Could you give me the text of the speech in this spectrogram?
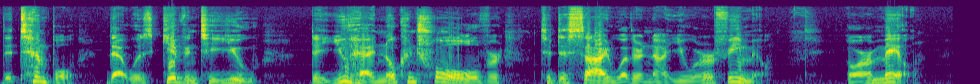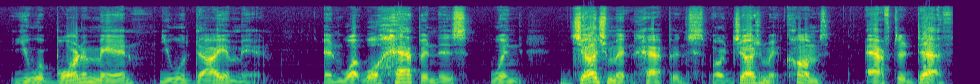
the temple that was given to you that you had no control over to decide whether or not you were a female or a male. You were born a man, you will die a man. And what will happen is when judgment happens or judgment comes after death,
